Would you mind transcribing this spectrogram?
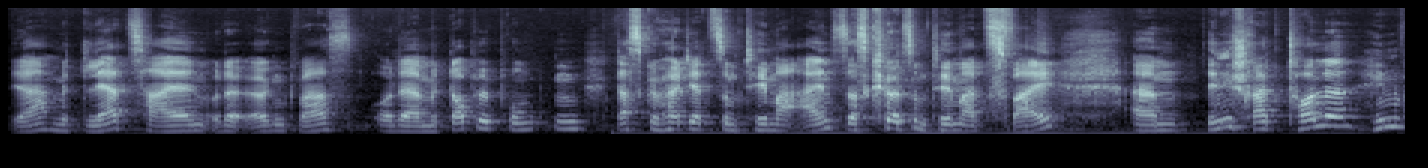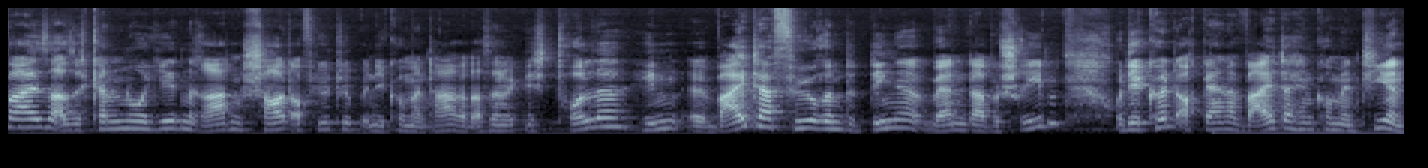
ja, mit Leerzeilen oder irgendwas oder mit Doppelpunkten. Das gehört jetzt zum Thema 1, das gehört zum Thema 2. Ähm, denn ich schreibe tolle Hinweise, also ich kann nur jeden raten, schaut auf YouTube in die Kommentare. Das sind wirklich tolle, hin, äh, weiterführende Dinge werden da beschrieben. Und ihr könnt auch gerne weiterhin kommentieren,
